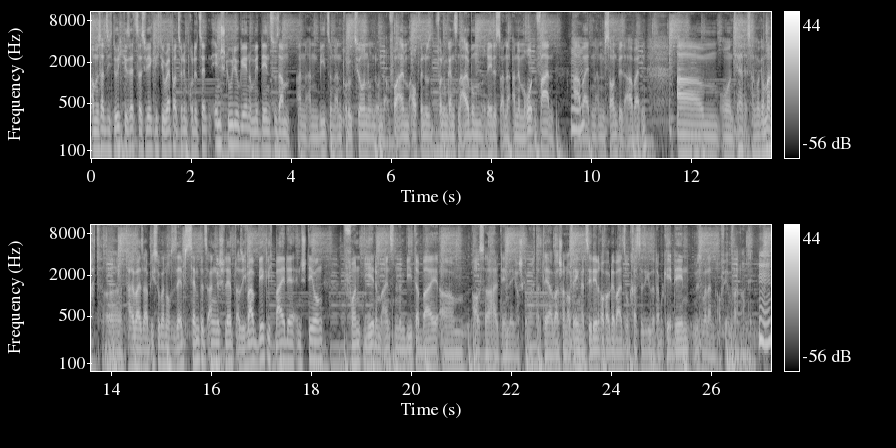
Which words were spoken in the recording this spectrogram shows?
Aber es hat sich durchgesetzt, dass wirklich die Rapper zu den Produzenten ins Studio gehen und mit denen zusammen an, an Beats und an Produktionen und, und vor allem auch, wenn du von einem ganzen Album redest, an, an einem roten Faden arbeiten, an einem Soundbild arbeiten. Ähm, und ja, das haben wir gemacht. Äh, teilweise habe ich sogar noch selbst Samples angeschleppt. Also ich war wirklich bei der Entstehung von jedem einzelnen Beat dabei, ähm, außer halt den, der Josh gemacht hat. Der war schon auf irgendeiner CD drauf, aber der war halt so krass, dass ich gesagt habe, okay, den müssen wir dann auf jeden Fall noch nehmen.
